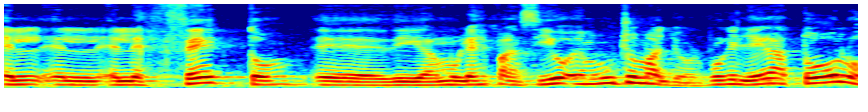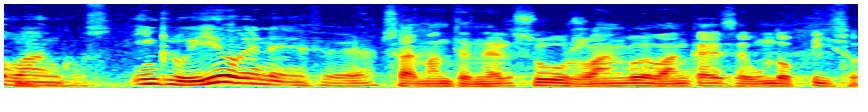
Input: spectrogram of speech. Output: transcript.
el, efecto, eh, digamos, expansivo es mucho mayor, porque llega a todos los bancos, incluido BNF, ¿verdad? O sea, mantener su rango de banca de segundo piso.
